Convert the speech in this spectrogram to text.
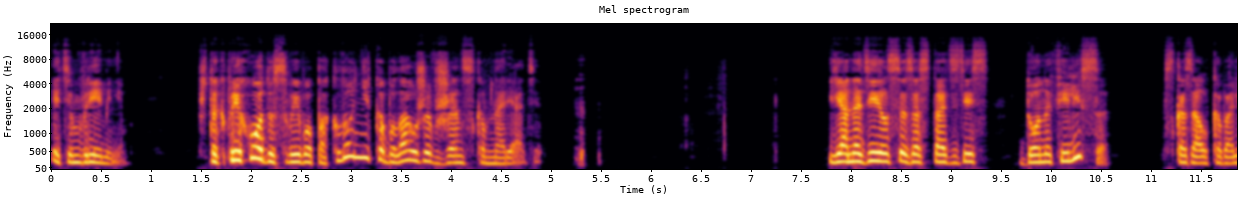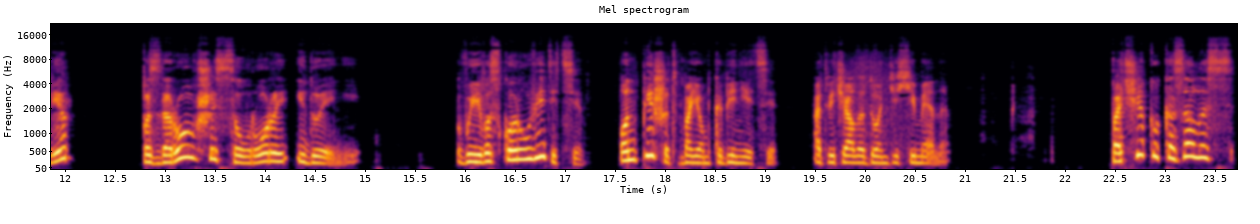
этим временем, что к приходу своего поклонника была уже в женском наряде. Я надеялся застать здесь Дона Фелиса, — сказал кавалер, поздоровавшись с Ауророй и Дуэнией. — Вы его скоро увидите. Он пишет в моем кабинете, — отвечала Донья Химена. Пачеко, казалось,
